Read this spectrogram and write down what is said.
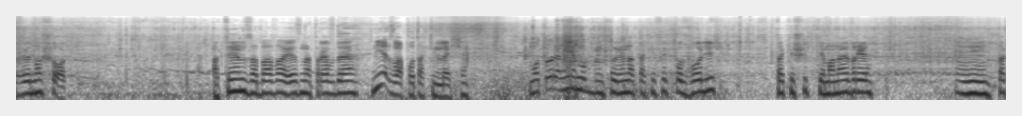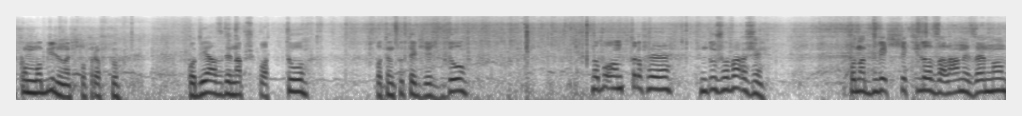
że no szok. A tym zabawa jest naprawdę niezła po takim lesie. Motorem nie mógłbym sobie na takie coś pozwolić, takie szybkie manewry, mm, taką mobilność po prostu. Podjazdy na przykład tu, potem tutaj gdzieś w dół. No bo on trochę dużo waży. Ponad 200 kg zalany ze mną.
